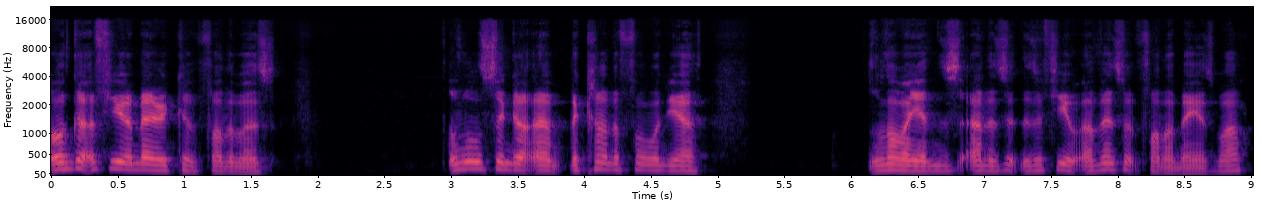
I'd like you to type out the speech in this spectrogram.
I've got a few American followers I've also got um, the California Lions, and there's, there's a few others that follow me as well.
